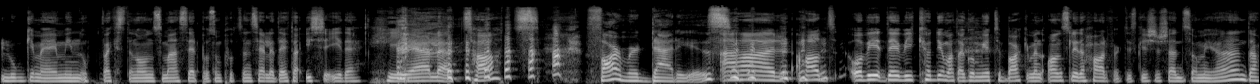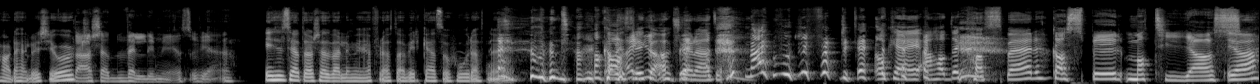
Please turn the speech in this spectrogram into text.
ligget med i min oppvekst, er noen som jeg ser på som potensielle dater. Ikke i det hele tatt. Farmer daddies. Jeg har hatt Og vi, det, vi kødder jo om at jeg går mye tilbake, men honestly, det har faktisk ikke skjedd så mye. Det har det heller ikke gjort. Det har skjedd veldig mye, Sofie. Ikke si at det har skjedd veldig mye, for da virker jeg så horete nå. Kan vi stryke akkurat? Nei, hvorfor det? Ok, jeg hadde Kasper. Kasper, Mathias Ja.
